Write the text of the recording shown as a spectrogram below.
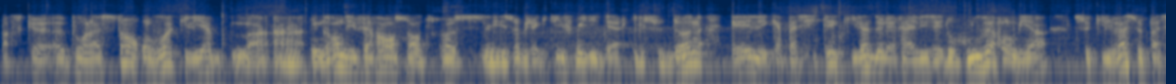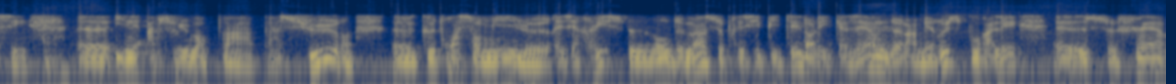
Parce que euh, pour l'instant, on voit qu'il y a une grande différence entre les objectifs militaires qu'il se donne et les capacités qu'il a de les réaliser. Donc nous verrons bien ce qu'il va se passer. Euh, il n'est absolument pas, pas sûr euh, que 300 000 réservistes vont demain se précipiter dans les casernes de l'armée russe pour aller euh, se faire,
